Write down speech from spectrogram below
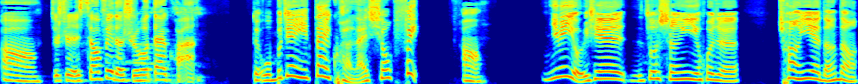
哦，就是消费的时候贷款。对，我不建议贷款来消费。啊。因为有一些做生意或者创业等等，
